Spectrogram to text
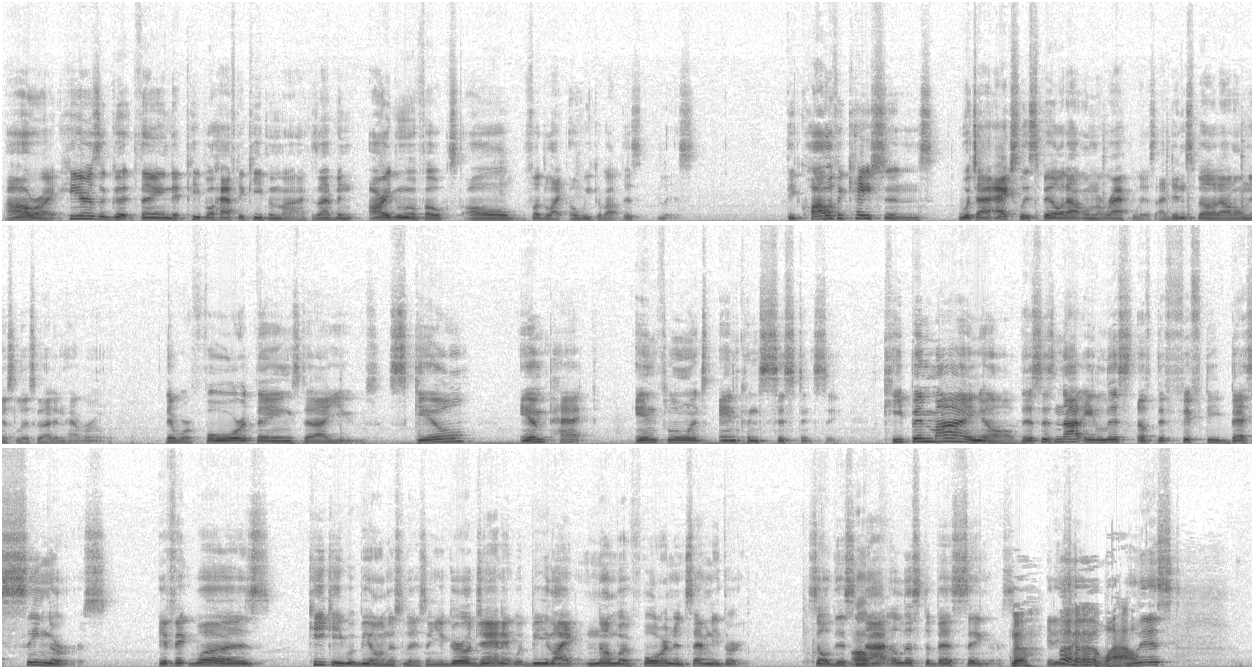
All right, here's a good thing that people have to keep in mind because I've been arguing with folks all for like a week about this list. The qualifications, which I actually spelled out on the rap list, I didn't spell it out on this list because I didn't have room. There were four things that I use skill, impact, influence, and consistency. Keep in mind, y'all, this is not a list of the 50 best singers. If it was, Kiki would be on this list, and your girl Janet would be like number 473. So this is Oh. not a list of best singers. No. It is a Wow. list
